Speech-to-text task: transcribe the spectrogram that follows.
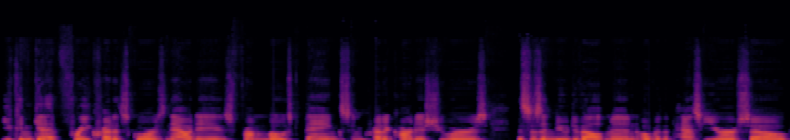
you can get free credit scores nowadays from most banks and credit card issuers. This is a new development over the past year or so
